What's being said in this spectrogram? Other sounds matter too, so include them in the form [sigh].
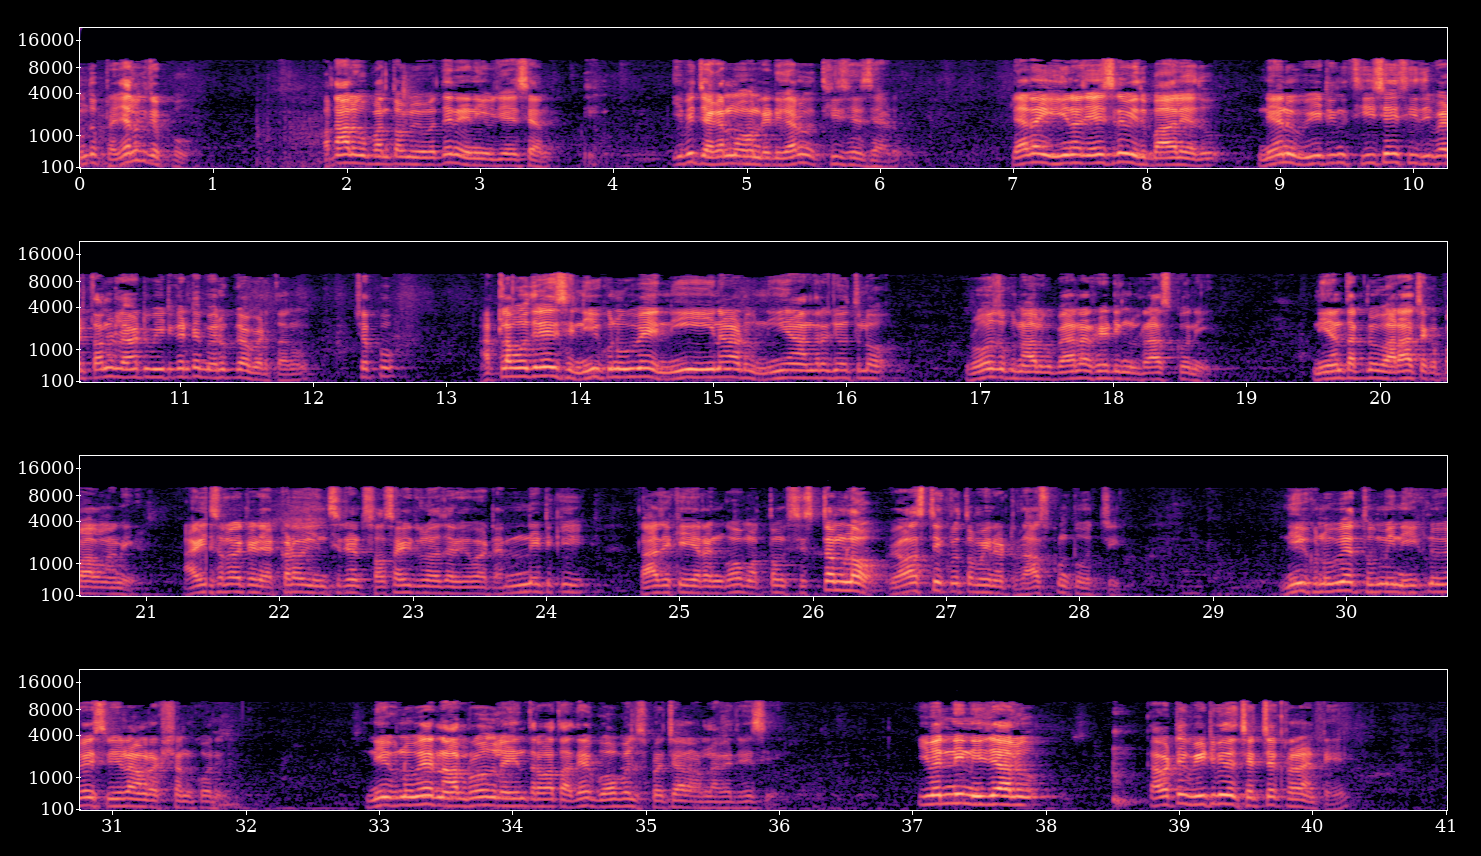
ముందు ప్రజలకు చెప్పు. పద్నాలుగు పంతొమ్మిది మధ్య నేను ఇవి చేశాను. ఇవి జగన్మోహన్ రెడ్డి గారు తీసేశాడు. లేదా ఈయన చేసినవి ఇది బాగాలేదు నేను వీటిని తీసేసి ఇది పెడతాను లేకపోతే వీటికంటే మెరుగ్గా పెడతాను. చెప్పు. అట్లా వదిలేసి నీకు నువ్వే నీ ఈనాడు నీ ఆంధ్రజ్యోతిలో రోజుకు నాలుగు బ్యానర్ హెడ్డింగ్లు రాసుకొని నీ అంతటి నువ్వు అరాచక పాలనని ఐసోలేటెడ్ ఎక్కడో ఇన్సిడెంట్ సొసైటీలో జరిగే వాటి అన్నిటికీ రాజకీయ రంగం మొత్తం సిస్టంలో వ్యవస్థీకృతమైనట్టు రాసుకుంటూ వచ్చి నీకు నువ్వే తుమ్మి నీకు నువ్వే శ్రీరామ రక్ష అనుకొని నీకు నువ్వే నాలుగు రోజులు అయిన తర్వాత అదే గోబల్స్ ప్రచారంలాగా చేసి ఇవన్నీ నిజాలు. కాబట్టి వీటి మీద చర్చకు రా అంటే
